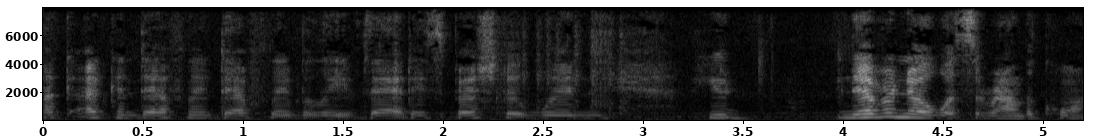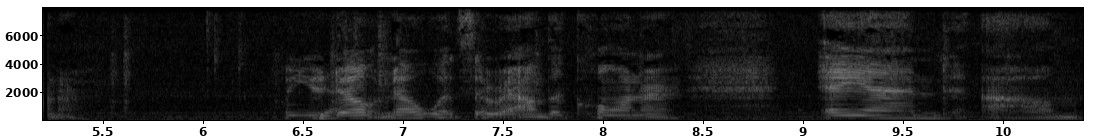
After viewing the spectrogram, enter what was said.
I, I can definitely, definitely believe that, especially when you never know what's around the corner. When you Yeah. don't know what's around the corner, and um,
